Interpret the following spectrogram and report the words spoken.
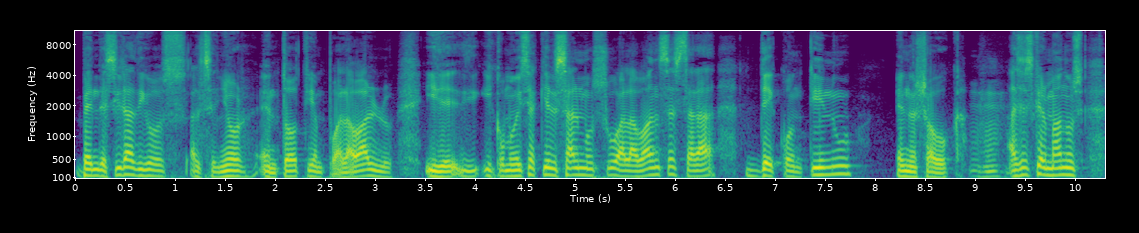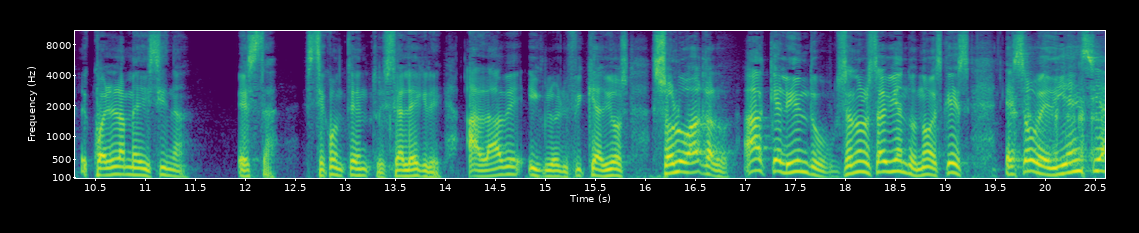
bendecir a Dios, al Señor, en todo tiempo, alabarlo. Y, como dice aquí el Salmo, su alabanza estará de continuo en nuestra boca. Así es que, hermanos, ¿cuál es la medicina? Esta. Esté contento, esté alegre, alabe y glorifique a Dios. Solo hágalo. Ah, qué lindo. Usted no lo está viendo. No, es que es, obediencia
